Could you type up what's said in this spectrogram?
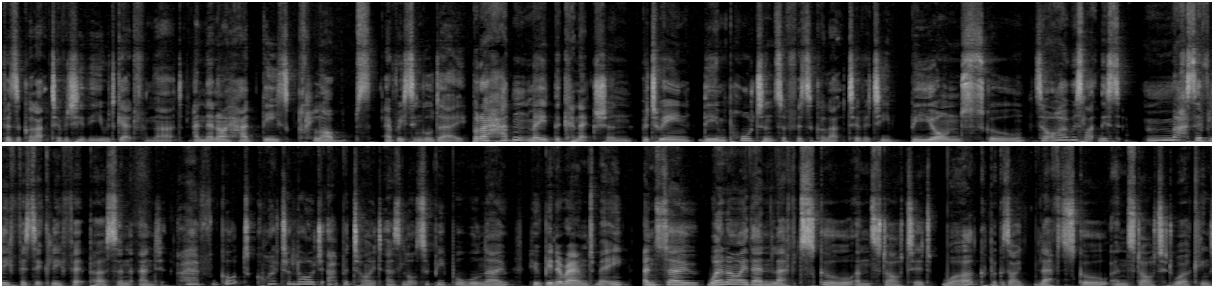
physical activity that you would get from that. And then I had these clubs every single day. But I hadn't made the connection between the importance of physical activity beyond school. So I was like this massively physically fit person and I have got quite a large appetite, as lots of people will know who've been around me. And so when I then left school and started work, because I left school and started working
